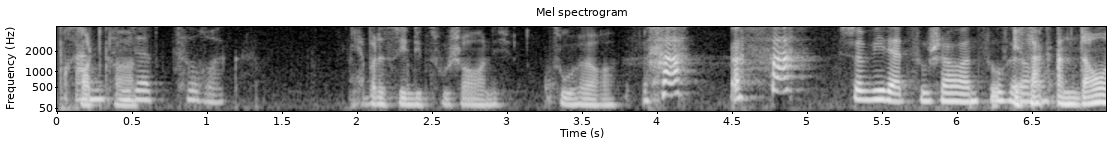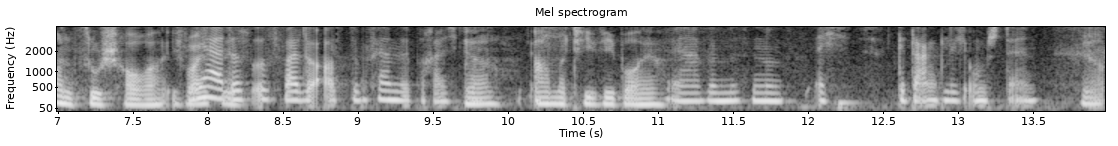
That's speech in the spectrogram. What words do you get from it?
Podcast. wieder zurück. Ja, aber das sehen die Zuschauer nicht. Zuhörer. Schon wieder Zuschauer und Zuhörer. Ich sag andauernd Zuschauer. Ich weiß ja, nicht. das ist, weil du aus dem Fernsehbereich kommst. ja, armer Ich- TV-Boy. Ja, wir müssen uns echt gedanklich umstellen. Ja.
